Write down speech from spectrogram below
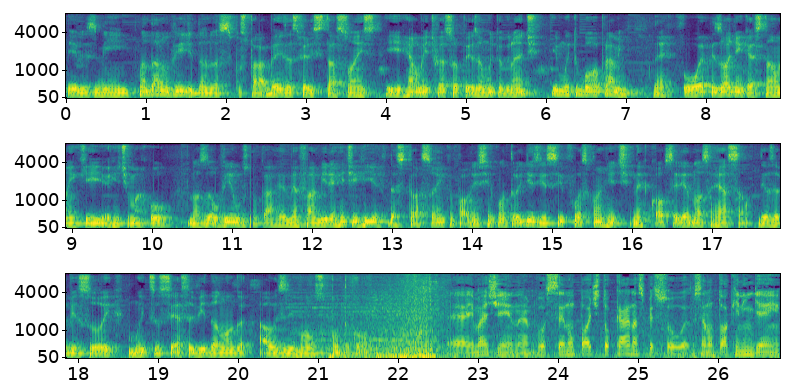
eles me mandaram um vídeo dando as- os parabéns, as felicitações e realmente foi uma surpresa muito grande e muito boa para mim. Né? O episódio em questão em que a gente marcou, nós ouvimos no carro eu e minha família, a gente ria da situação em que o Paulinho se encontrou e dizia: se fosse com a gente, né, qual seria a nossa reação? Deus abençoe, muito sucesso, vida longa aos irmãos.com. É, imagina, você não pode tocar nas pessoas, você não toca em ninguém.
